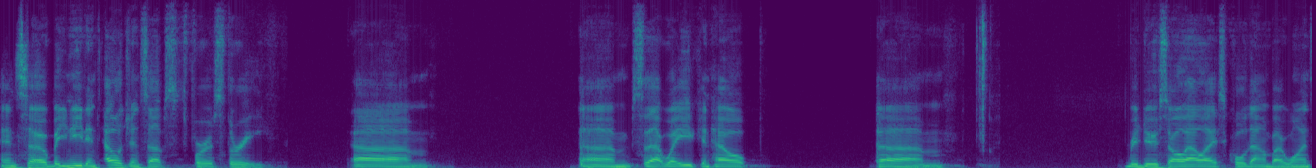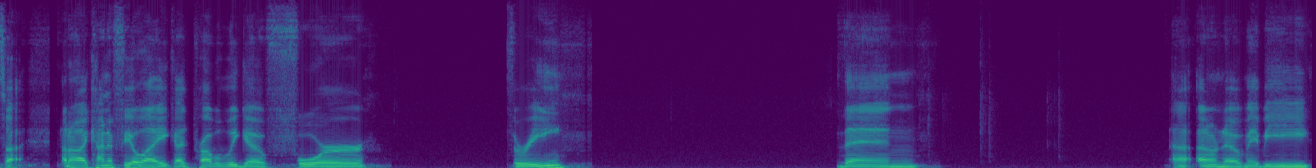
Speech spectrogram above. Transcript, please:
And so, but you need intelligence ups for his three. Um, um, so that way you can help um, reduce all allies cooldown by one. So I, I don't know. I kind of feel like I'd probably go four, three, then uh, I don't know. Maybe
